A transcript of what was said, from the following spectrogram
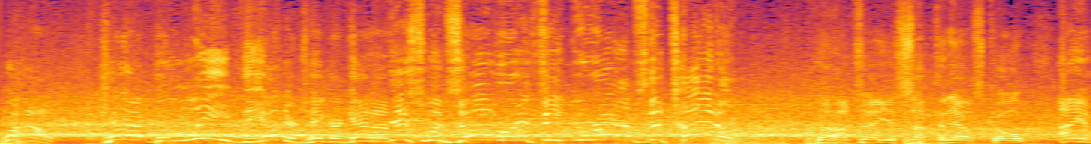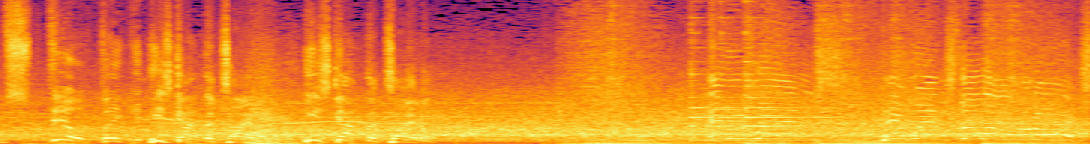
Wow, cannot believe The Undertaker got a... This one's over if he grabs the title. I'll tell you something else, Cole. I am still thinking... He's got the title. He's got the title. And he wins! He wins the ladder match!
